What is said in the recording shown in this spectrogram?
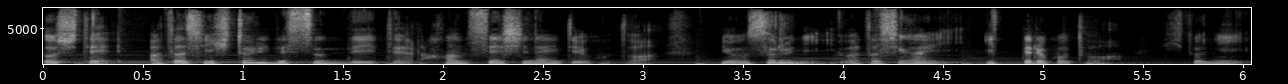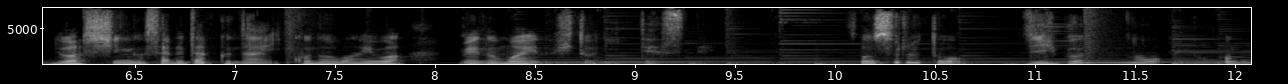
そして私一人で住んでいたら反省しないということは、要するに私が言ってることは人にバッシングされたくない。この場合は目の前の人にですね。そうすると自分の本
